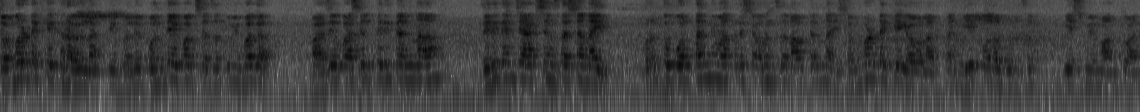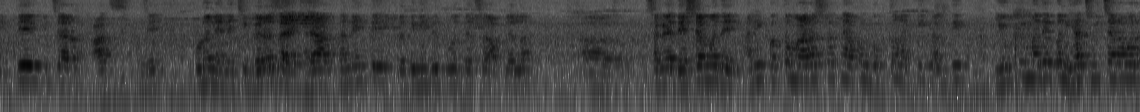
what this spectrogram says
शंभर टक्के करावे लागते. भले कोणत्याही पक्षाचं तुम्ही बघा भाजप असेल तरी त्यांना जरी त्यांचे ऍक्शन्स तशा नाहीत परंतु बोलताना मात्र शाहूंचं नाव त्यांना शंभर टक्के घ्यावं लागतं. आणि हे कोल्हापूरचं यश मी मानतो. आणि ते विचार आज म्हणजे पुढे नेण्याची गरज आहे. खऱ्या अर्थाने ते प्रतिनिधित्व त्याचं आपल्याला सगळ्या देशामध्ये आणि फक्त महाराष्ट्रात नाही आपण बघतो ना की अगदी युपी मध्ये पण ह्याच विचारावर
